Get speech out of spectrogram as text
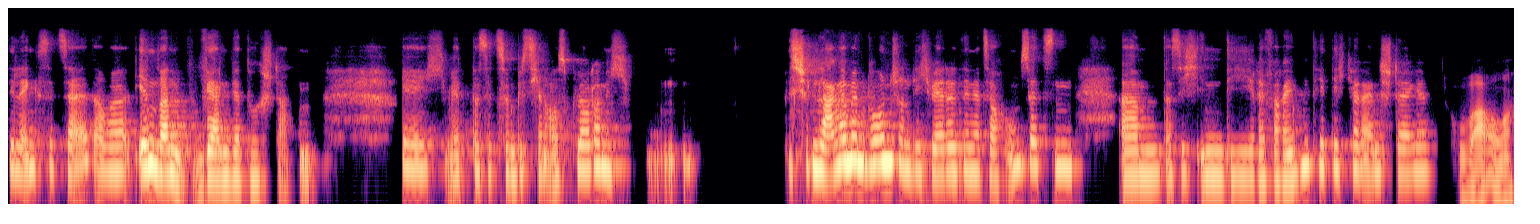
die längste Zeit, aber irgendwann werden wir durchstarten. Ich werde das jetzt so ein bisschen ausplaudern. Ich ist schon lange mein Wunsch und ich werde den jetzt auch umsetzen, ähm, dass ich in die Referententätigkeit einsteige. Wow.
